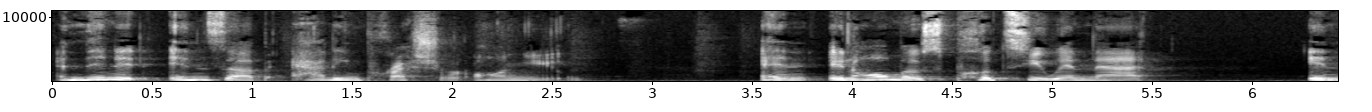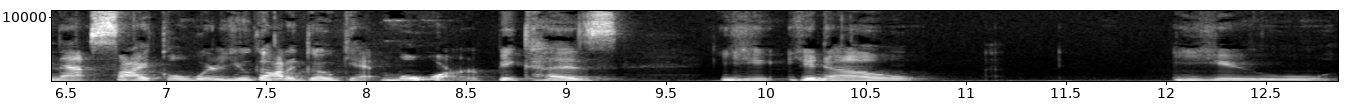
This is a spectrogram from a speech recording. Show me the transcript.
and then it ends up adding pressure on you, and it almost puts you in that in that cycle where you got to go get more because you you know you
